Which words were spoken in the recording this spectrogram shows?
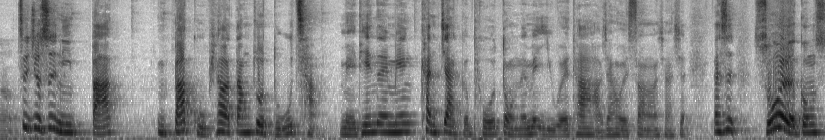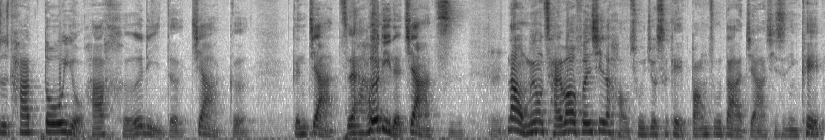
嗯，这就是你把。你把股票当做赌场，每天在那边看价格波动，那边以为它好像会上上下下，但是所有的公司它都有它合理的价格跟价值，合理的价值。嗯，那我们用财报分析的好处就是可以帮助大家，其实你可以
